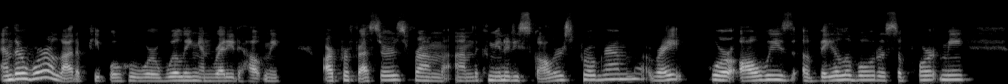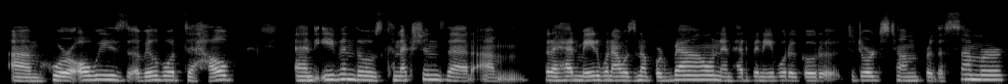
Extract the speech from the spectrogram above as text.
And there were a lot of people who were willing and ready to help me our professors from um, the Community Scholars Program, right, who are always available to support me, um, who are always available to help. And even those connections that um, that I had made when I was in Upward Bound and had been able to go to, to Georgetown for the summer,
